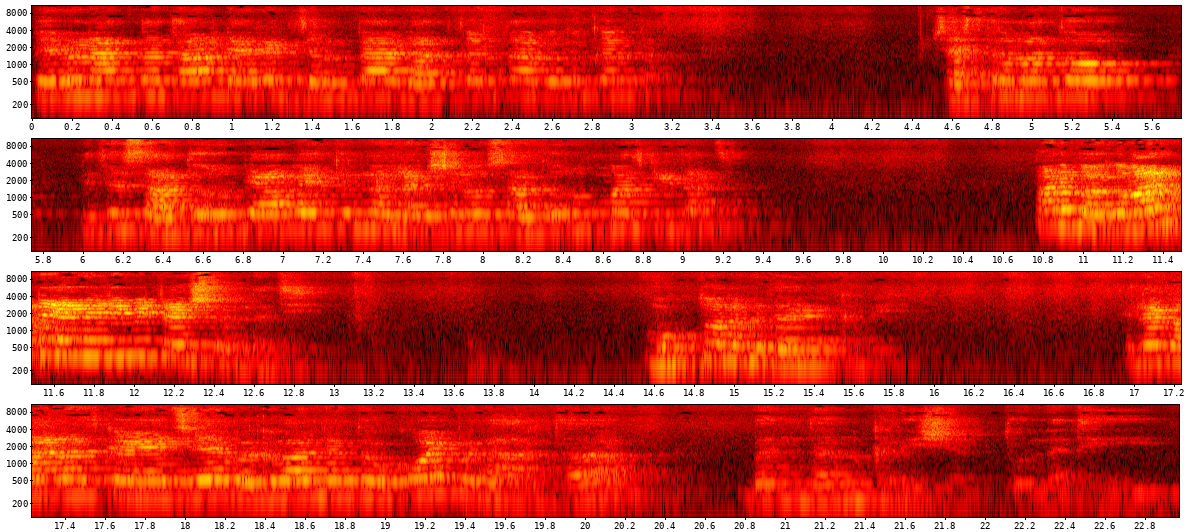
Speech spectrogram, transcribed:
બહેનોના હાથના થાળ ડાયરેક્ટ જમતા વાત કરતા, બધું કરતા. શાસ્ત્રમાં તો રીતે સાધુ રૂપે આવે, તો એમના લક્ષણો સાધુ રૂપમાં જ કીધા છે. પણ ભગવાનને એવી લિમિટેશન નથી. મુક્તોને બધાને કરી. એટલે મહારાજ કહે છે, ભગવાનને તો કોઈ પદાર્થ બંધન કરી શકતો નથી.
